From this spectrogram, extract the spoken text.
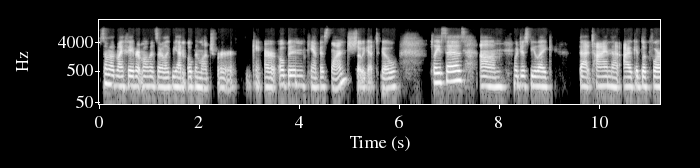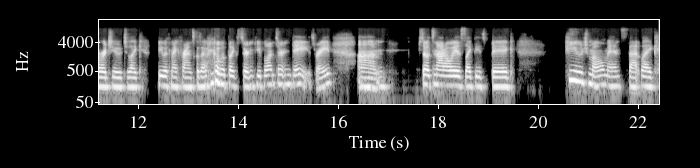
some of my favorite moments are like we had an open lunch for our open campus lunch. So we get to go places. Um, would just be like that time that I could look forward to to like be with my friends because I would go with like certain people on certain days, right? Mm-hmm. Um, so it's not always like these big, huge moments that like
